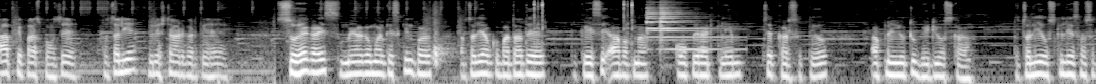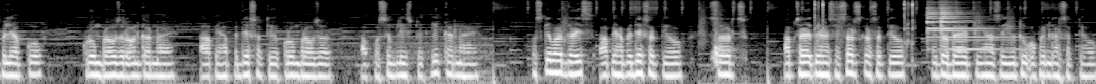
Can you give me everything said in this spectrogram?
आपके पास पहुँचे। तो चलिए वीडियो स्टार्ट करते हैं। सो है गाइस मैं मोबाइल की स्क्रीन पर। और चलिए आपको बताते हैं कि कैसे आप अपना कॉपीराइट क्लेम चेक कर सकते हो अपने यूट्यूब वीडियोस का। तो चलिए उसके लिए सबसे पहले आपको क्रोम ब्राउज़र ऑन करना है। आप यहाँ पे देख सकते हो क्रोम ब्राउज़र आपको सिंपली इस पर क्लिक करना है। उसके बाद गाइस आप यहाँ पे देख सकते हो सर्च आप चाहे तो यहाँ से सर्च कर सकते हो नहीं तो डायरेक्ट यहाँ से यूट्यूब ओपन कर सकते हो।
